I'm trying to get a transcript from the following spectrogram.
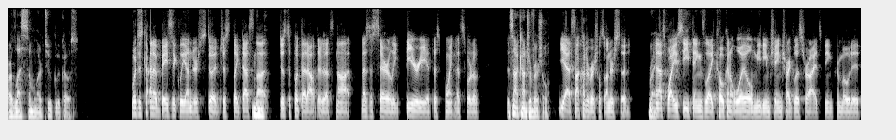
are less similar to glucose. Which is kind of basically understood. Just like that's mm-hmm. not just to put that out there. That's not necessarily theory at this point. That's sort of it's not controversial. Yeah, it's not controversial. It's understood. Right. And that's why you see things like coconut oil, medium chain triglycerides being promoted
